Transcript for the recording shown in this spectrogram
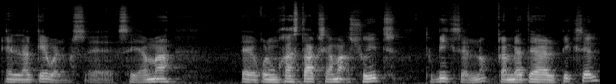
en la que, bueno, pues eh, se llama, eh, con un hashtag se llama Switch to Pixel, ¿no? Cámbiate al Pixel.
